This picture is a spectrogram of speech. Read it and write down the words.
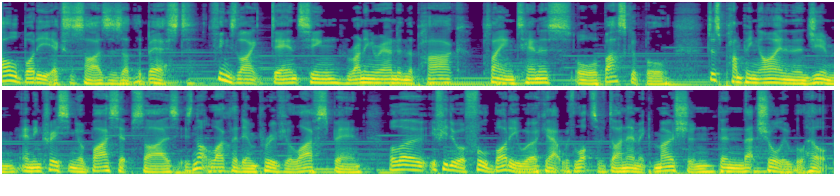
Whole body exercises are the best. Things like dancing, running around in the park, playing tennis or basketball. Just pumping iron in the gym and increasing your bicep size is not likely to improve your lifespan, although if you do a full body workout with lots of dynamic motion, then that surely will help.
